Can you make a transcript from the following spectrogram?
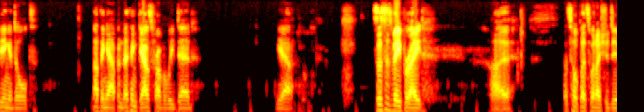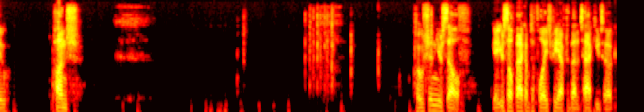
Being adult. Nothing happened. I think Gau's probably dead. Yeah. So this is Vaporite. Uh, let's hope that's what I should do. Punch. Potion yourself. Get yourself back up to full HP after that attack you took.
